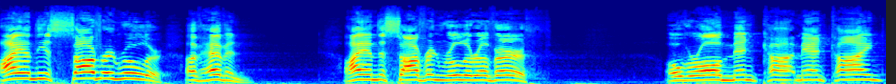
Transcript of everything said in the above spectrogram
I am the sovereign ruler of heaven. I am the sovereign ruler of earth over all mankind,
